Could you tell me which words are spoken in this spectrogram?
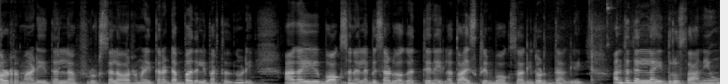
ಆರ್ಡ್ರ್ ಮಾಡಿ, ಇದೆಲ್ಲ ಫ್ರೂಟ್ಸ್ ಎಲ್ಲ ಆರ್ಡ್ರ್ ಮಾಡಿ, ಈ ಥರ ಡಬ್ಬದಲ್ಲಿ ಬರ್ತದೆ ನೋಡಿ. ಆಗ ಈ ಬಾಕ್ಸನ್ನೆಲ್ಲ ಬಿಸಾಡುವ ಅಗತ್ಯನೇ ಇಲ್ಲ. ಅಥವಾ ಐಸ್ ಕ್ರೀಮ್ ಬಾಕ್ಸ್ ಆಗಲಿ, ದೊಡ್ಡದಾಗಲಿ, ಅಂಥದ್ದೆಲ್ಲ ಇದ್ದರೂ ಸಹ ನೀವು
